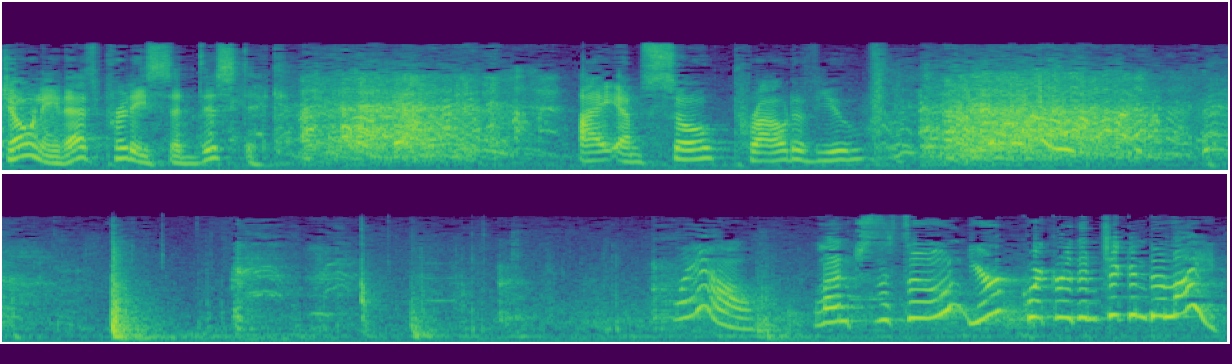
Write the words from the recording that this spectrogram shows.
Joni, that's pretty sadistic. I am so proud of you. Well, lunch so soon? You're quicker than Chicken Delight.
